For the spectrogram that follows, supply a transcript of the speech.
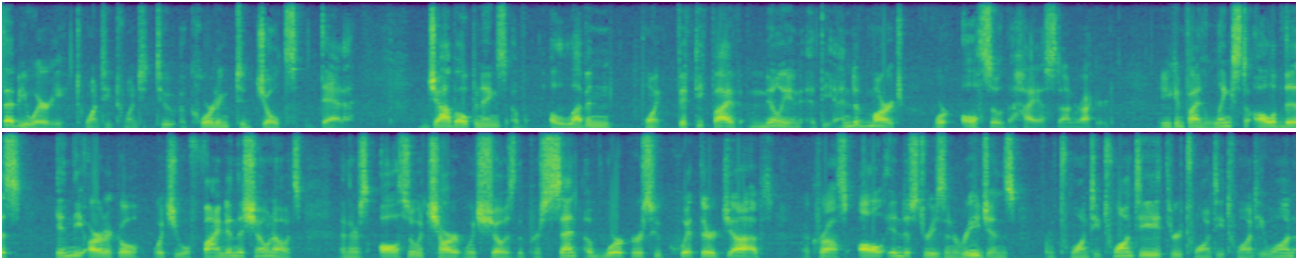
February 2022, according to JOLTS data. Job openings of 11.55 million at the end of March were also the highest on record. You can find links to all of this in the article, which you will find in the show notes. And there's also a chart which shows the percent of workers who quit their jobs across all industries and regions from 2020 through 2021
